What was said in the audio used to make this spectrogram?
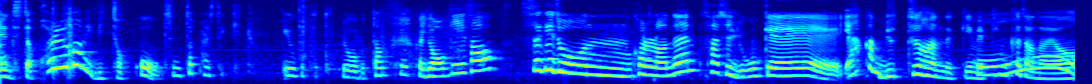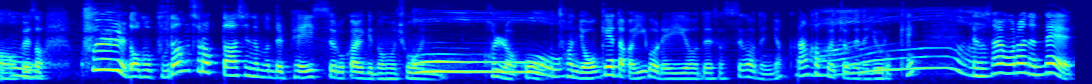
얘는 진짜 pearl감이 미쳤고 진짜 팔색이죠. 이거부터. 요거부터 그러니까 여기서 쓰기 좋은 컬러는 사실 요게 약간 mute한 느낌의 오. 핑크잖아요. 그래서 cool 너무 부담스럽다 하시는 분들 베이스로 깔기 너무 좋은 오. 컬러고 전 여기에다가 이거 layered해서 쓰거든요. 쌍꺼풀 아. 쪽에는 이렇게 해서 사용을 하는데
